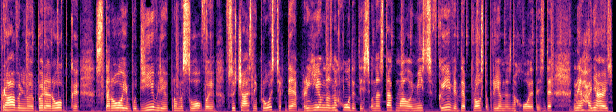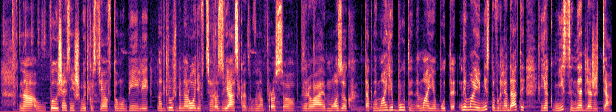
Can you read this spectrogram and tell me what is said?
правильної переробки старої будівлі промислової в сучасний простір, де приємно знаходитись. У нас так мало місць в Києві, де просто приємно знаходитись, де не ганяють на величезній швидкості автомобілі. На дружбі народів ця розв'язка вона просто зриває мозок. Так не має бути, не має бути. Не має місто виглядати як місце не для життя.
